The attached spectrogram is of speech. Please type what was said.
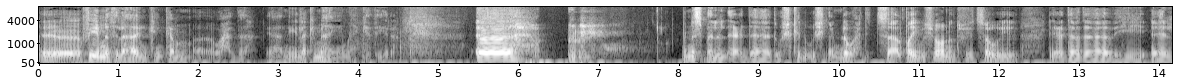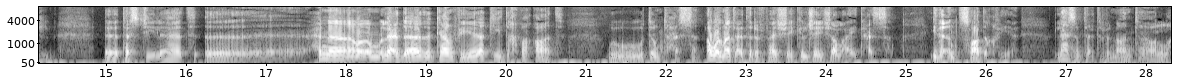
آه، في مثلها يمكن كم وحدة يعني لكن ما هي ما هي كثيرة. آه، بالنسبة للإعداد وش كن وش يعني لو واحد يتساءل طيب شلون أنت وش تسوي لإعداد هذه التسجيلات آه، إحنا الإعداد كان فيه أكيد إخفاقات. وتتحسن أول ما تعترف بهالشيء كل شيء إن شاء الله حيتحسن إذا أنت صادق فيه لازم تعترف انه أنت والله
